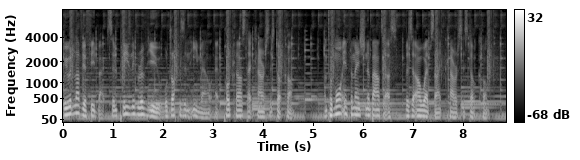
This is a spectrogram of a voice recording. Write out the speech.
We would love your feedback, so please leave a review or drop us an email at podcast at. And for more information about us, visit our website, clarasys.com.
